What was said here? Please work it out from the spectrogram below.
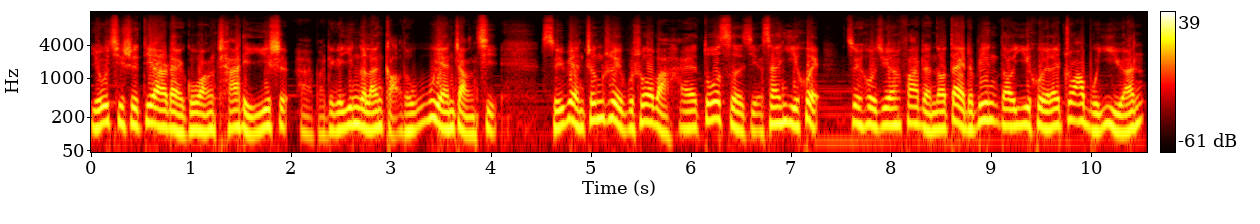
尤其是第二代国王查理一世啊，把这个英格兰搞得乌烟瘴气，随便征税不说吧，还多次解散议会，最后居然发展到带着兵到议会来抓捕议员，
